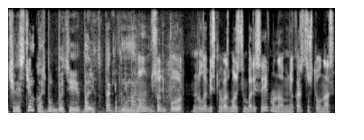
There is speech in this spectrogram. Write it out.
через стенку, значит, будут быть и балет. Так я понимаю? Ну, судя по лоббистским возможностям Бориса Эйфмана, мне кажется, что у нас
